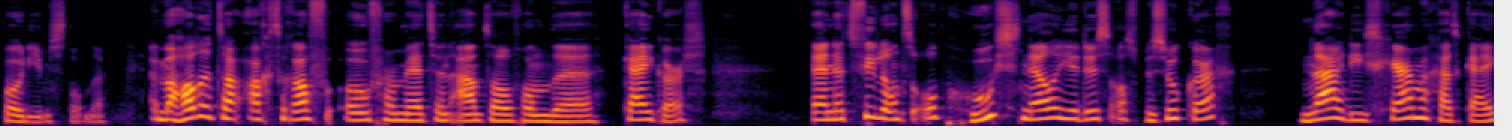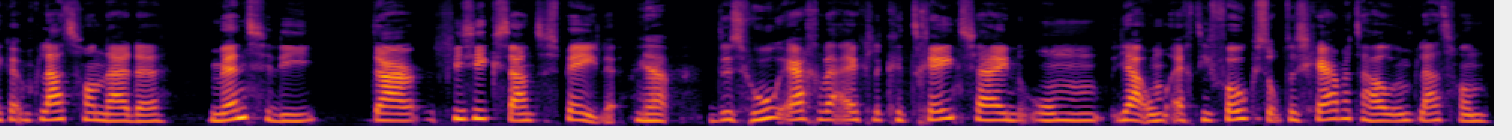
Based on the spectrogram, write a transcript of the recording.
podium stonden. En we hadden het daar achteraf over met een aantal van de kijkers. En het viel ons op hoe snel je dus als bezoeker naar die schermen gaat kijken in plaats van naar de mensen die daar fysiek staan te spelen. Ja. Dus hoe erg we eigenlijk getraind zijn om, ja, om echt die focus op de schermen te houden in plaats van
